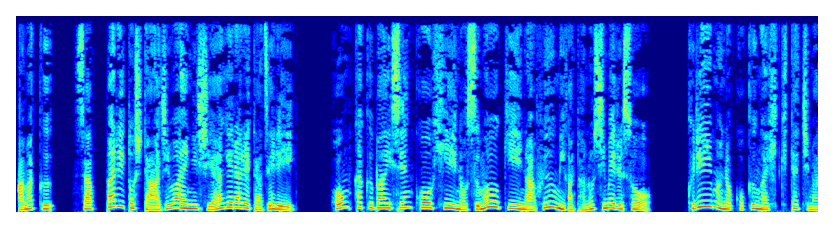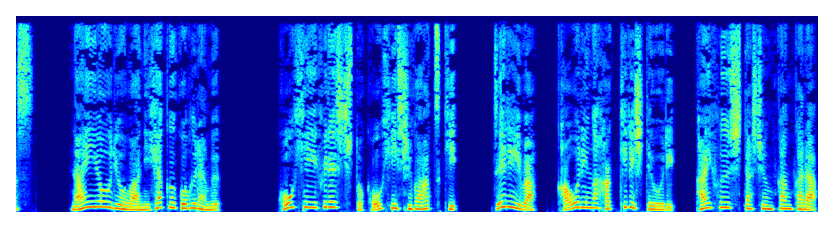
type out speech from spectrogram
甘くさっぱりとした味わいに仕上げられたゼリー。本格焙煎コーヒーのスモーキーな風味が楽しめるそう。クリームのコクが引き立ちます。内容量は 205g。コーヒーフレッシュとコーヒーシュガー付き。ゼリーは香りがはっきりしており、開封した瞬間から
